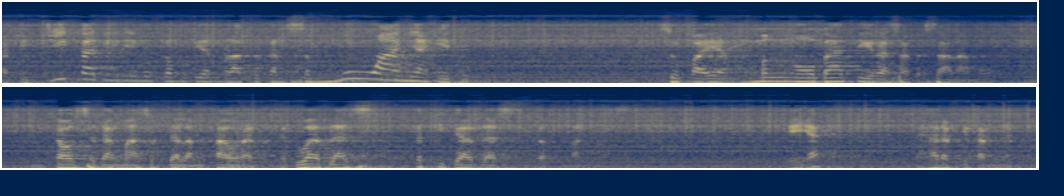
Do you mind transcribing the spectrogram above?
Tapi jika dirimu kemudian melakukan semuanya itu, supaya mengobati rasa bersalahmu, engkau sedang masuk dalam Taurat ke-12, ke-13, ke-14. Oke ya, saya harap kita mengerti.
